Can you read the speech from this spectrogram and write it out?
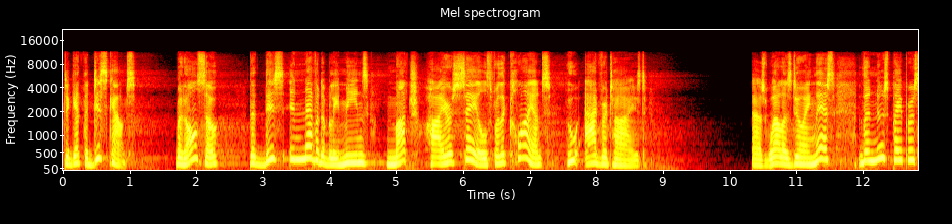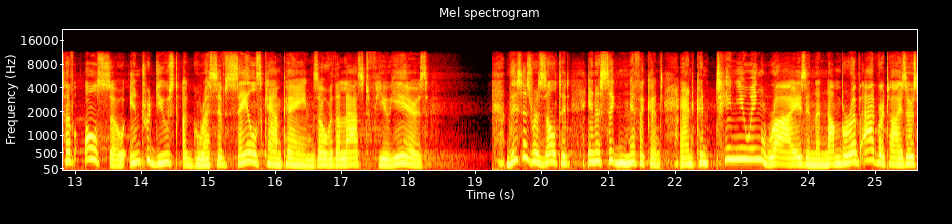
to get the discounts, but also that this inevitably means much higher sales for the clients who advertised. As well as doing this, the newspapers have also introduced aggressive sales campaigns over the last few years. This has resulted in a significant and continuing rise in the number of advertisers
